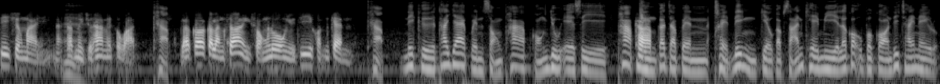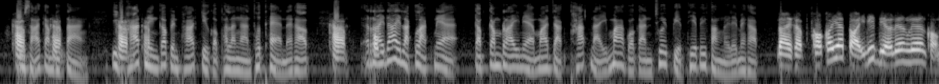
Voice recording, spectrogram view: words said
ที่เชียงใหม่นะครับอ่า 1.5เมกะวัตต์ครับแล้วก็กำลังสร้างอีกสองโรงอยู่ที่ขอนแก่น ครับ นี่คือถ้าแยกเป็น 2 ภาพของ UAC ภาพครัหบนึ่งก็จะเป็นเทรดดิ้งเกี่ยวกับสารเคมี แล้วก็อุปกรณ์ที่ใช้ในครับ อุตสาหกรรมครับต่างๆ อีกครับพาร์ทครับหนึ่งก็เป็นพาร์ทเกี่ยวกับพลังงานทดแทนนะครับ ครับ รายได้หลักๆ เนี่ยกับกำไรเนี่ยมาจากพาร์ทไหนมากกว่ากันช่วยเปรียบเทียบให้ฟังหน่อยได้ไหมครับ ได้ครับ ขอขออนุญาตต่ออีกนิดเดียวเรื่องเรื่องของ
